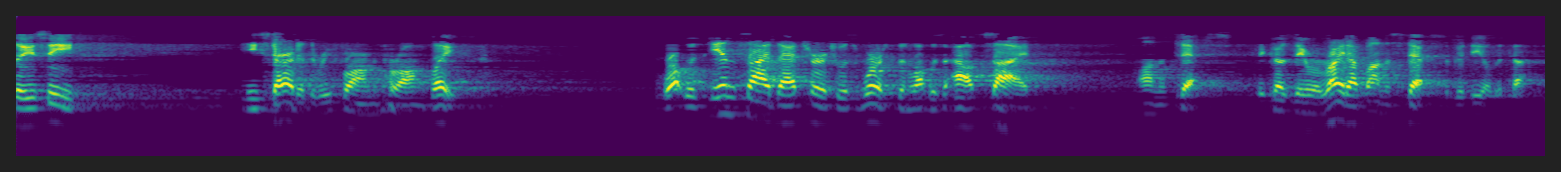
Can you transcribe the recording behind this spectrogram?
So you see, he started the reform in the wrong place. What was inside that church was worse than what was outside on the steps, because they were right up on the steps a good deal of the time.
